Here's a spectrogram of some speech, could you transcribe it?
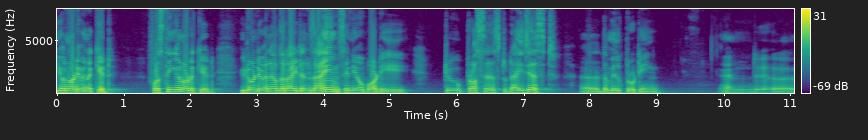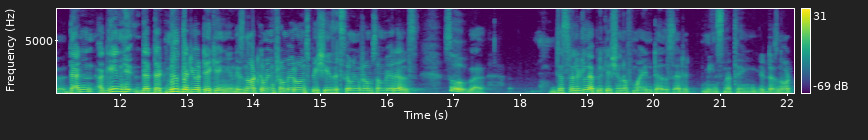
You are not even a kid. First thing, you are not a kid you don't even have the right enzymes in your body to process, to digest uh, the milk protein. And uh, then again, that, that milk that you are taking in is not coming from your own species, it's coming from somewhere else. So, uh, just a little application of mind tells that it means nothing. It does not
